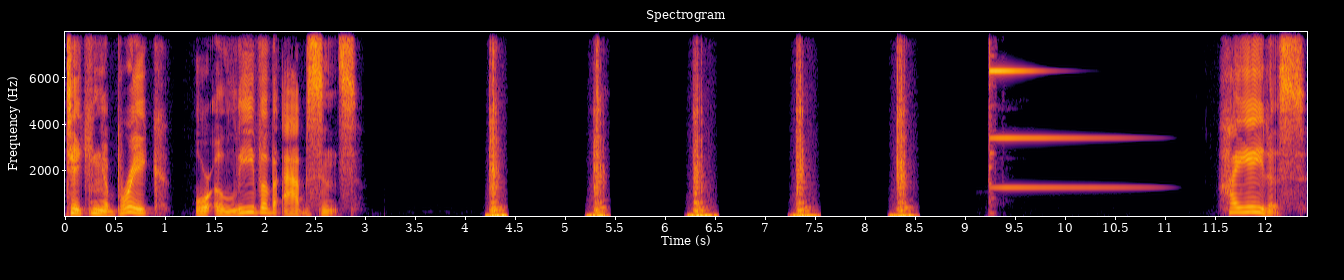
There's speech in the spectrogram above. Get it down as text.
taking a break or a leave of absence. Hiatus.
